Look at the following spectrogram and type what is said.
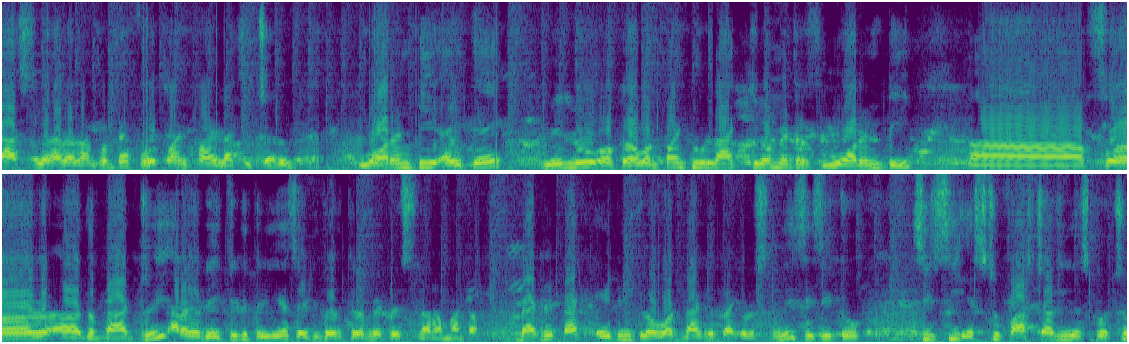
బ్యాస్లో వెళ్ళాలనుకుంటే ఫోర్ పాయింట్ ఫైవ్ ల్యాక్స్ ఇచ్చారు. వారంటీ అయితే వీళ్ళు ఒక one point two lakh kilometres warranty for the battery అలాగే వెహికల్కి three years eighty thousand kilometre ఇస్తున్నారు అనమాట battery pack eighteen kilowatt battery pack వస్తుంది. CC two CCS two fast charging చేసుకోవచ్చు.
